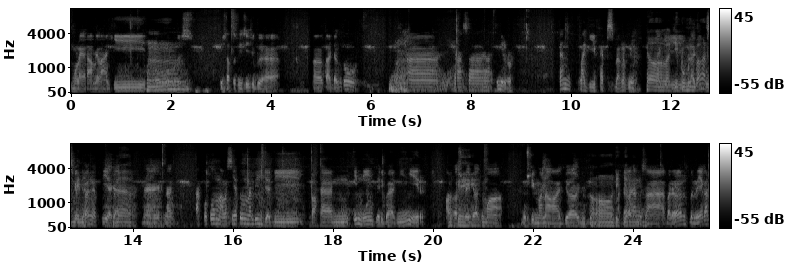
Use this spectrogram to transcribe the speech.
mulai rame lagi Hmm. terus di satu sisi juga eh, kadang tuh eh, merasa ini loh kan lagi vibes banget nih Oh, lagi, booming banget booming sepeda. banget iya kan. Nah, nah, aku tuh malesnya tuh nanti jadi bahan ini, jadi bahan nyinyir. Kalau Oke. sepeda cuma musim mana aja gitu. Oh, padahal dikira- kan, nah, padahal sebenarnya kan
